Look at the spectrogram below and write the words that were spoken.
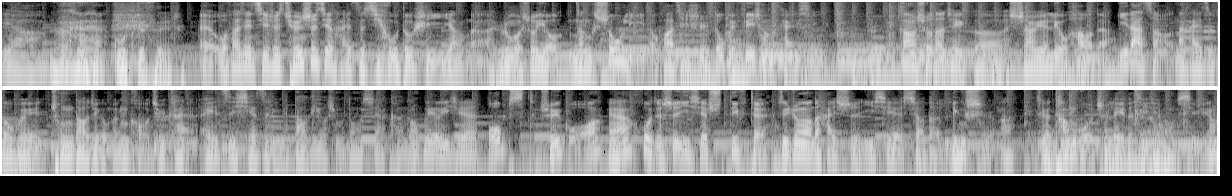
呀。 Ne, so gut gefüllt. 呃，我发现其实全世界的孩子几乎都是一样的啊。如果说有能收礼的话，其实都会非常的开心。刚刚说到这个十二月六号的一大早，那孩子都会冲到这个门口去看，哎，自己鞋子里面到底有什么东西啊？可能会有一些 obst 水果 啊，或者是一些 stifter，最重要的还是一些小的零食啊，这个糖果之类的这些东西。啊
